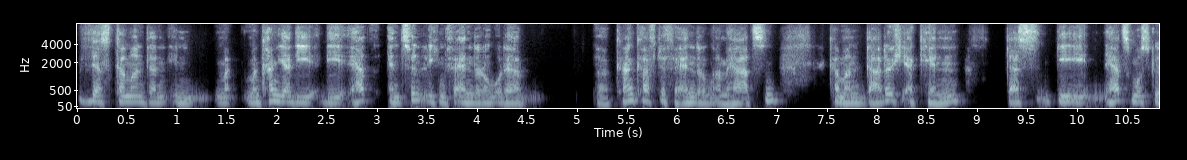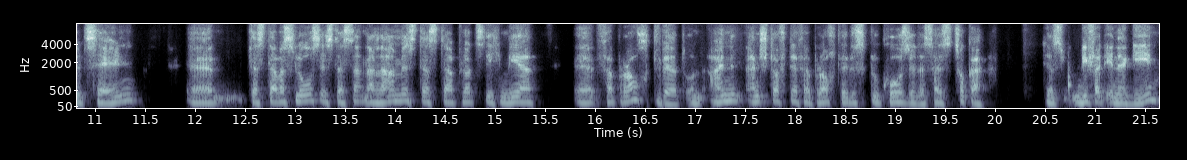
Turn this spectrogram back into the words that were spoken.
das kann man dann in, man, man kann ja die, die entzündlichen Veränderungen oder ja, krankhafte Veränderungen am Herzen, kann man dadurch erkennen, dass die Herzmuskelzellen äh, dass da was los ist, dass da ein Alarm ist, dass da plötzlich mehr äh, verbraucht wird. Und ein, ein Stoff, der verbraucht wird, ist Glucose, das heißt Zucker. Das liefert Energie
